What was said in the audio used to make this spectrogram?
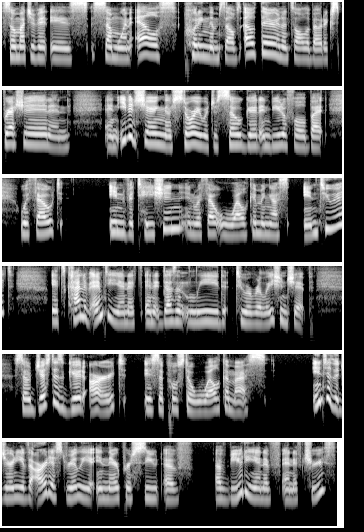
so much of it is someone else putting themselves out there and it's all about expression and and even sharing their story which is so good and beautiful but without invitation and without welcoming us into it it's kind of empty and it and it doesn't lead to a relationship so just as good art is supposed to welcome us into the journey of the artist really in their pursuit of of beauty and of and of truth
